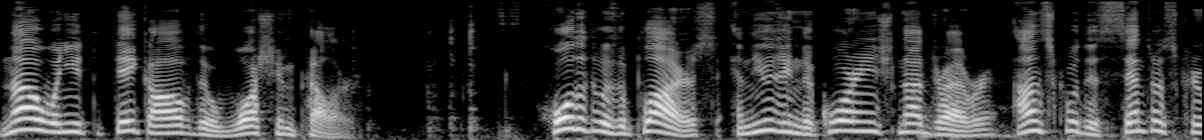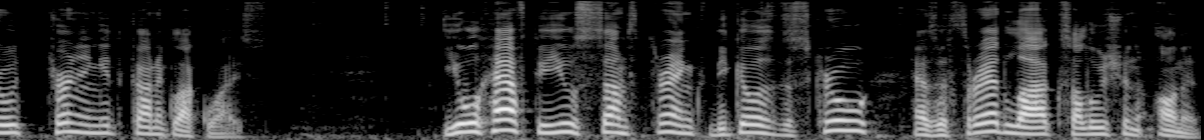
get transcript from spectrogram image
Now we need to take off the wash impeller. Hold it with the pliers and using the quarter inch nut driver, unscrew the center screw, turning it counterclockwise. You will have to use some strength because the screw has a thread lock solution on it.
